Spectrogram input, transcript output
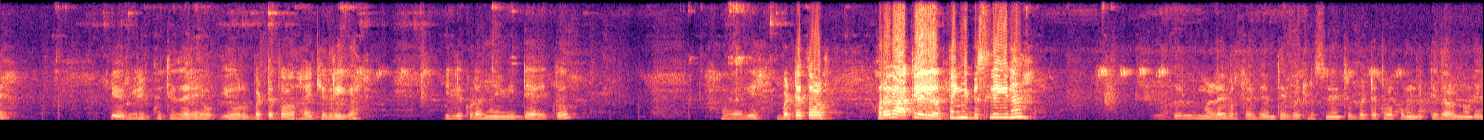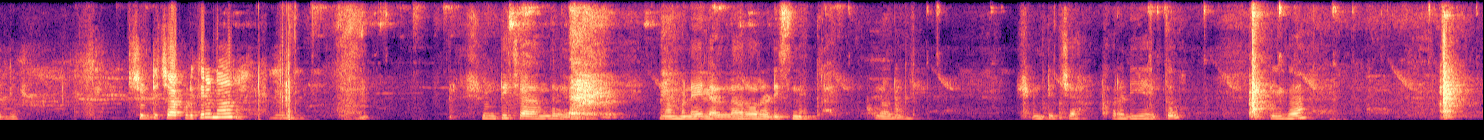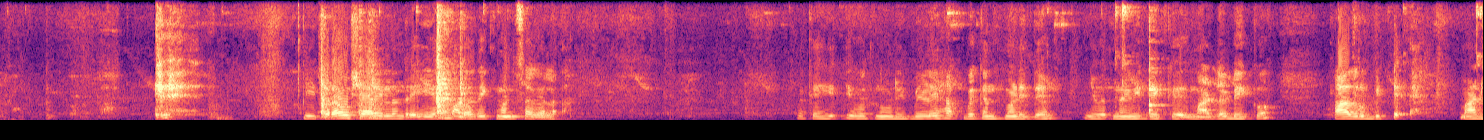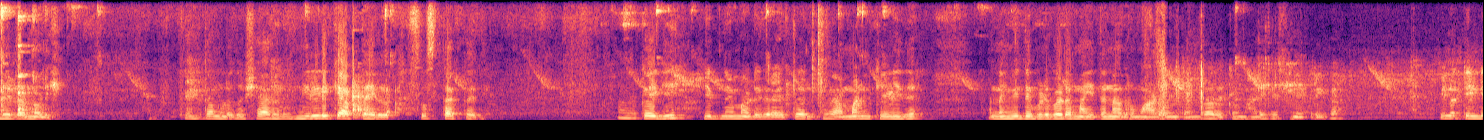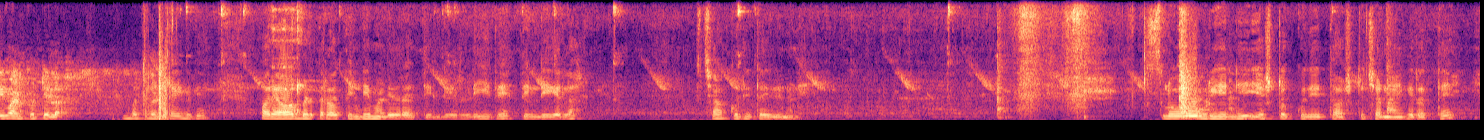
ಇವರು ಇಲ್ಲಿ ಕೂತಿದ್ದಾರೆ. ಇವರು ಬಟ್ಟೆ ತೊಳೆದು ಹಾಕಿದ್ರು ಈಗ. ಇಲ್ಲಿ ಕೂಡ ನೈವೇದ್ಯ ಆಯಿತು. ಹಾಗಾಗಿ ಬಟ್ಟೆ ತೊಳೆ ಹೊರಗೆ ಹಾಕ್ಲಿಲ್ಲ. ತಂಗಿ ಬಿಸಿಲಿಗಿನ? ಇಲ್ಲಿ ಮಳೆ ಬರ್ತಾಯಿದೆ ಅಂತ ಹೇಳ್ಬಿಟ್ಲು ಸ್ನೇಹಿತರು. ಬಟ್ಟೆ ತೊಳ್ಕೊಂಬಂದು ಇಟ್ಟಿದ್ದಾಳೆ ನೋಡಿ ಇಲ್ಲಿ. ಶುಂಠಿ ಚಹಾ ಕುಡಿತೀರಿ ನಾ ಶುಂಠಿ ಚಹಾ ಅಂದರೆ ನಮ್ಮ ಮನೇಲಿ ಎಲ್ಲರೂ ರೆಡಿ ಸ್ನೇಹಿತರೆ. ನೋಡಿ ಇಲ್ಲಿ ಶುಂಠಿ ಚಹಾ ರೆಡಿ ಆಯಿತು. ಈಗ ಈ ಥರ ಹುಷಾರಿಲ್ಲಂದ್ರೆ ಏನು ಮಾಡೋದಕ್ಕೆ ಮನಸ್ಸಾಗಲ್ಲ ಯಾಕೆ, ಇವತ್ತು ನೋಡಿ ಬೇಳೆ ಹಾಕ್ಬೇಕಂತ ಮಾಡಿದ್ದೆ. ಇವತ್ತು ನೈವೇದ್ಯಕ್ಕೆ ಮಾಡಲೇಬೇಕು. ಆದರೂ ಬಿಟ್ಟೆ. ಮಾಡಲಿಲ್ಲ ನೋಡಿ. ಎಂತ ಮಾಡೋದು? ಹುಷಾರು. ನಿಲ್ಲಕ್ಕೆ ಆಗ್ತಾಯಿಲ್ಲ ಸುಸ್ತಾಗ್ತಾಯಿದೆ ಹಾಗಾಗಿ ಇದನ್ನೇ ಮಾಡಿದರೆ ಆಯಿತು ಅಂತೇಳಿ ಅಮ್ಮನ ಕೇಳಿದೆ. ನೈವೇದ್ಯ ಬಿಡಬೇಡಮ್ಮ, ಇದನ್ನಾದರೂ ಮಾಡು ಅಂತಂದ್ರೆ. ಅದಕ್ಕೆ ಮಾಡಿದೆ ಸ್ನೇಹಿತರೆ ಈಗ. ಇನ್ನೂ ತಿಂಡಿ ಮಾಡಿಕೊಟ್ಟಿಲ್ಲ. ಒಂಬತ್ತು ಗಂಟೆ ಆಗಿದೆ. ಅವ್ರು ಯಾವಾಗ ಬಿಡ್ತಾರೆ ಅವ್ರು ತಿಂಡಿ ಮಾಡಿದ್ರೆ ಆಯ್ತು. ಇಲ್ಲಿ ರೆಡಿ ಇದೆ. ತಿಂಡಿಗೆಲ್ಲ ಚಾ ಕುದೀತಾ ಇದೆ ನೋಡಿ. ಸ್ಲೋ ಉರಿಯಲ್ಲಿ ಎಷ್ಟು ಕುದೀತೋ ಅಷ್ಟು ಚೆನ್ನಾಗಿರುತ್ತೆ.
